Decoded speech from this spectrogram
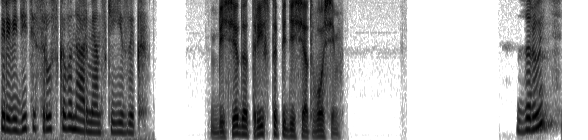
Переведите с русского на армянский язык. Беседа 358. Զրույց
